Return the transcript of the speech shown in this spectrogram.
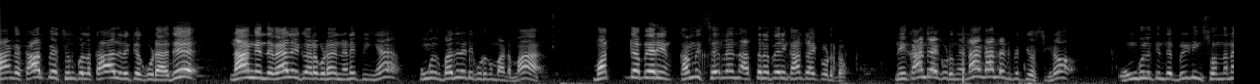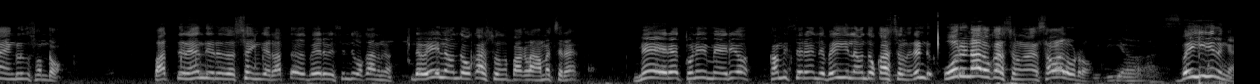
நாங்கள் கார்பரேஷனுக்குள்ளே கால் வைக்கக்கூடாது. நாங்கள் இந்த வேலைக்கு வரக்கூடாதுன்னு நினைப்பீங்க. உங்களுக்கு பதிலடி கொடுக்க மாட்டோமா? மொத்த பேரையும் கமிஷனர்லேருந்து அத்தனை பேரையும் கான்ட்ராக்ட் கொடுத்தோம். நீங்கள் கான்ட்ராக்ட் கொடுங்க நான் கான்ட்ராக்ட் பற்றி யோசிக்கிறோம். உங்களுக்கு இந்த பில்டிங் சொந்தம்னா எங்களுக்கு சொந்தம். பத்துலேருந்து இருபது வருஷம் இங்கே ரத்த பேர் செஞ்சு உட்காந்துங்க இந்த வெயிலில் வந்து உட்கார சொல்லுங்க பார்க்கலாம் அமைச்சரை. மேயரோ துணை மேயரோ கமிஷனரோ இந்த வெயிலில் வந்து உட்கார சொல்லுங்க. ரெண்டு ஒரு நாள் உட்கார சொல்லுங்க நாங்கள் சவால் விடுறோம். வெயிலுங்க.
